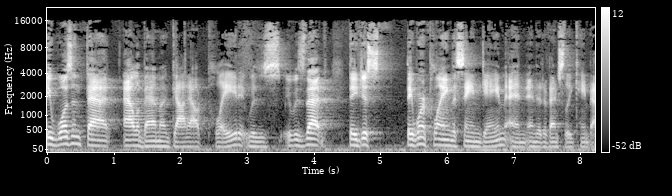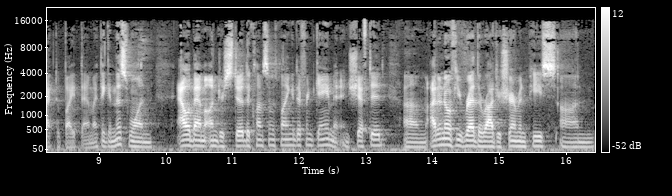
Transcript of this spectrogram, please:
it wasn't that Alabama got outplayed. It was it was that they just they weren't playing the same game, and and it eventually came back to bite them. I think in this one. Alabama understood that Clemson was playing a different game and, and shifted. Um, I don't know if you read the Rodger Sherman piece on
